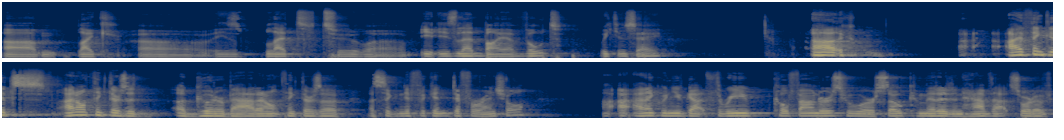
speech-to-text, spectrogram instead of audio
um, like uh, is led to uh, is led by a vote, we can say. Uh, I- think it's, I don't think there's a, a good or bad. I don't think there's a, a significant differential. I, I think when you've got three co-founders who are so committed and have that sort of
